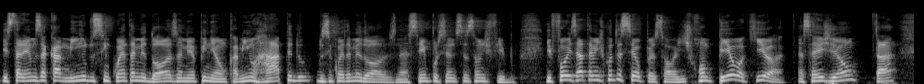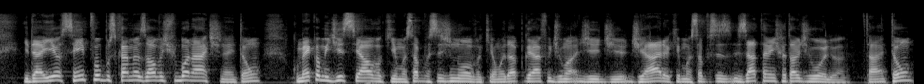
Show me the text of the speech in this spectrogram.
estaremos a caminho dos 50 mil dólares, na minha opinião. Um caminho rápido dos 50 mil dólares, né? 100% de extensão de Fibo. E foi exatamente o que aconteceu, pessoal. A gente rompeu aqui, ó, essa região, tá? E daí eu sempre vou buscar buscar meus alvos de Fibonacci, né? Então, como é que eu medi esse alvo aqui? Vou mostrar para vocês de novo aqui. Eu vou mudar para o gráfico de, de, de, diário aqui, mostrar para vocês exatamente o que eu estava de olho, tá? Então,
